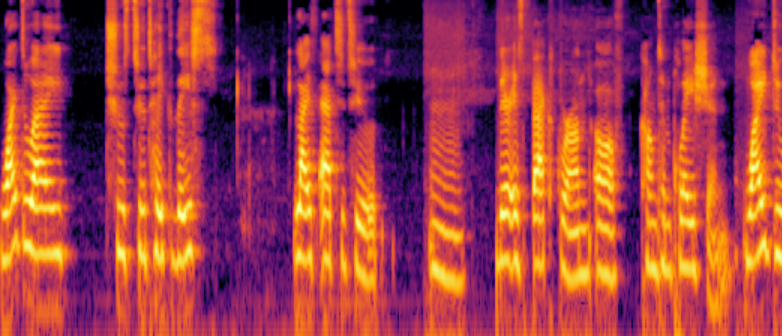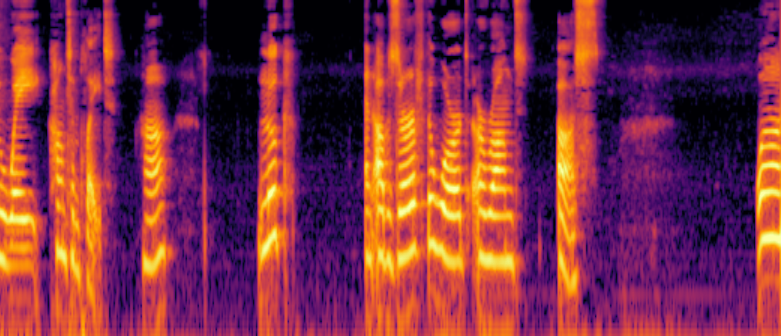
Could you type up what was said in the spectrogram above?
Why do I choose to take this life attitude? Mm. There is background of contemplation. Why do we contemplate? Huh? Look and observe the world around us. Well,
